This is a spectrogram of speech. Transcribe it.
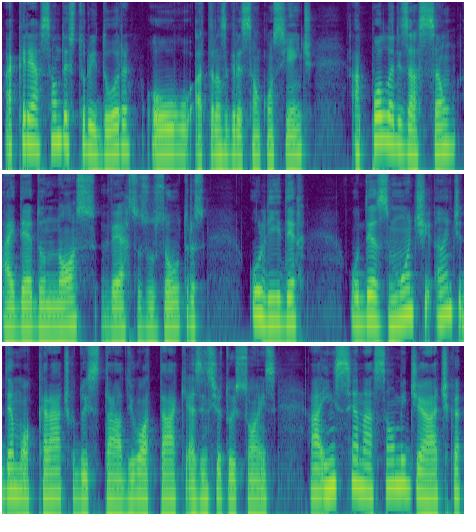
a criação destruidora ou a transgressão consciente, a polarização, a ideia do nós versus os outros, o líder, o desmonte antidemocrático do Estado e o ataque às instituições, a encenação midiática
